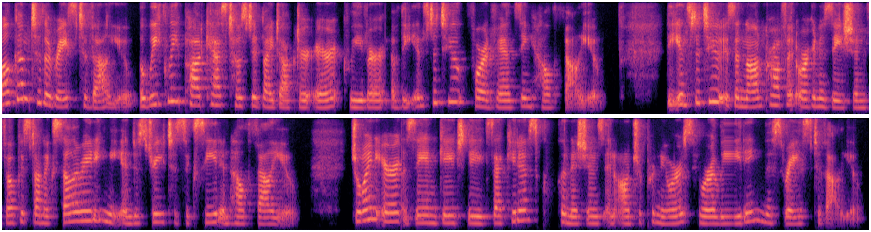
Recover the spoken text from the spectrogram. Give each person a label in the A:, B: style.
A: Welcome to The Race to Value, a weekly podcast hosted by Dr. Eric Weaver of the Institute for Advancing Health Value. The Institute is a nonprofit organization focused on accelerating the industry to succeed in health value. Join Eric as they engage the executives, clinicians, and entrepreneurs who are leading this race to value.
